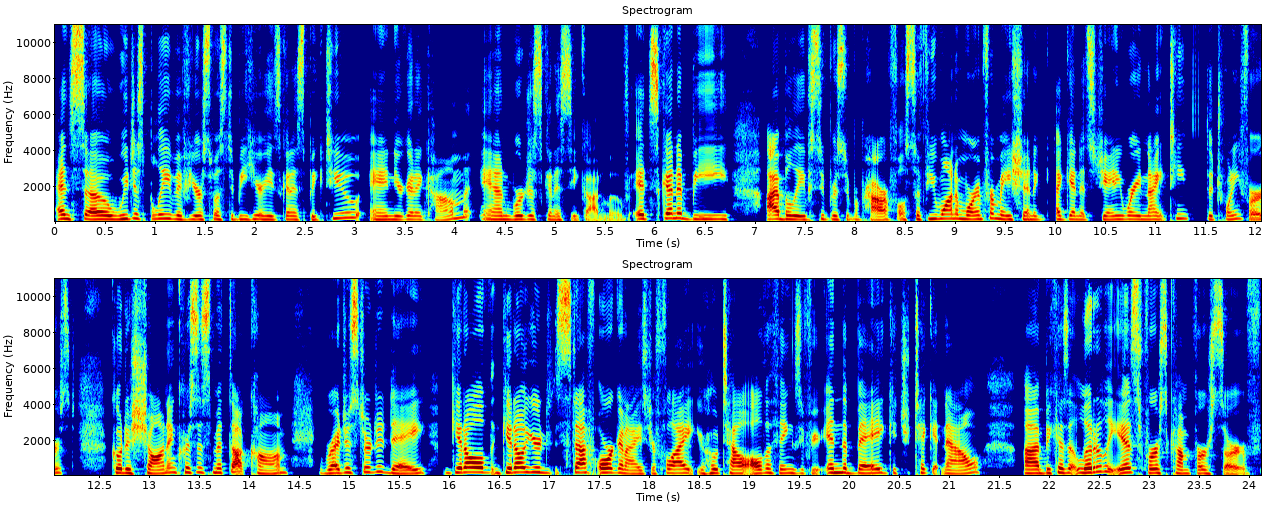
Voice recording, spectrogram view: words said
And so we just believe if you're supposed to be here, he's going to speak to you and you're going to come and we're just going to see God move. It's going to be, I believe, super, super powerful. So if you want more information, again, it's January 19th the 21st. Go to seanandchristasmith.com, register today, get all get all your stuff organized, your flight, your hotel, all the things. If you're in the Bay, get your ticket now uh, because it literally is first come, first serve.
